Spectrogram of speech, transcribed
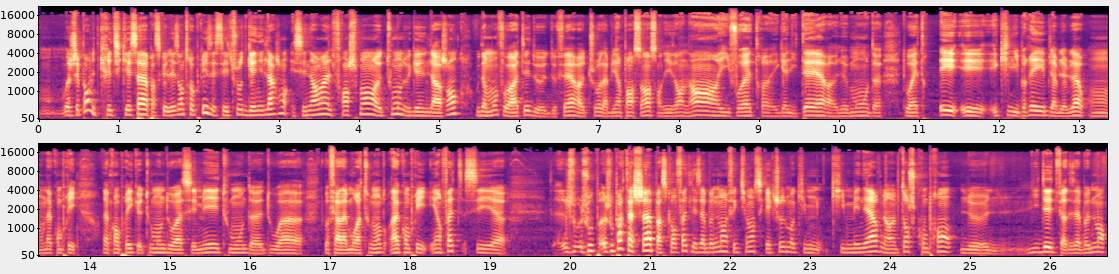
moi j'ai pas envie de critiquer ça parce que les entreprises essaient toujours de gagner de l'argent et c'est normal. Franchement euh, tout le monde veut gagner de l'argent. Ou d'un moment faut arrêter de, faire euh, toujours la bien-pensance en disant non il faut être égalitaire le monde doit être et, équilibré blablabla. On a compris. On a compris que tout le monde doit s'aimer tout le monde doit, faire l'amour à tout le monde. On a compris. Et en fait c'est euh, je, je, vous partage ça parce qu'en fait les abonnements effectivement c'est quelque chose moi qui m'énerve mais en même temps je comprends l'idée de faire des abonnements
